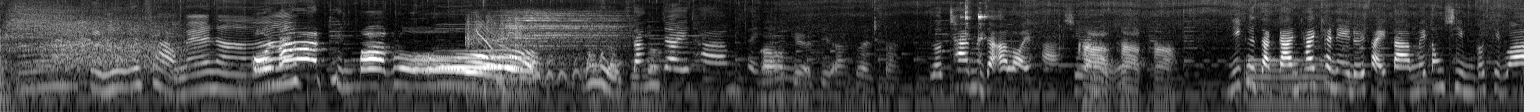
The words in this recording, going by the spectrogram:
อืมฝีมือลูกสาวแม่นะโอ้ยน่ากินมากลูนี่หนูตั้งใจทำใส่อ่านี่โอเคโอเคอะใส่ใส่รสชาติมันจะอร่อยค่ะเชื่อค่ะหนูค่ะค่ะนี่คือจากการคาดคะเนโดยสายตาไม่ต้องชิมก็คิดว่า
